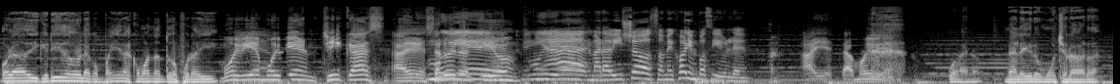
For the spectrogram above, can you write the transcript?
Hola Daddy querido, hola compañeras, ¿cómo andan todos por ahí? Muy bien, muy bien. Chicas, a ver, Muy saluden bien, al tío. Muy bien, maravilloso, mejor imposible. Ahí está, muy bien. Bueno, me alegro mucho, la verdad.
